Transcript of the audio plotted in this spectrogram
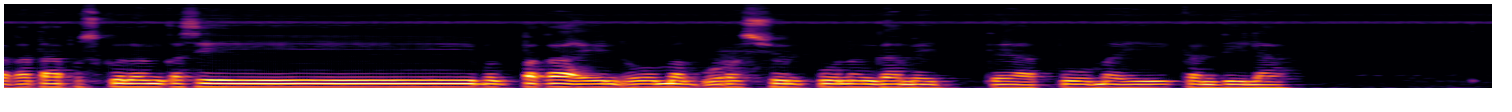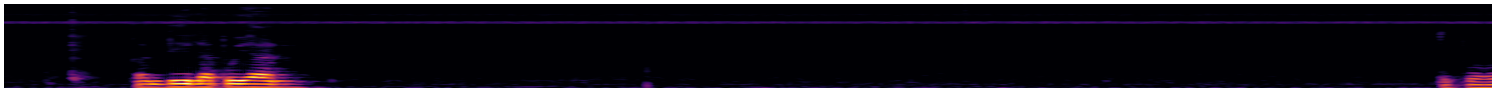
Kakatapos ko lang kasi magpakain o mag-orasyon po ng gamit. Kaya po may kandila. Kandila po yan. Ito po.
